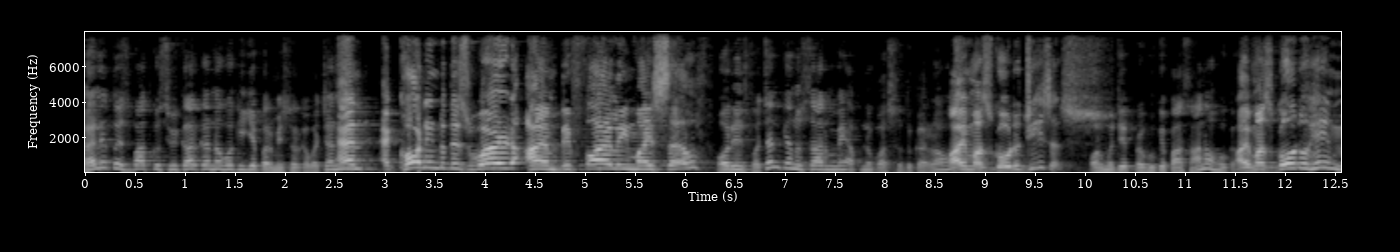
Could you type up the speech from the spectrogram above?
पहले तो इस बात को स्वीकार करना होगा कि ये परमेश्वर का वचन है। And according to this word I am defiling myself और इस वचन के अनुसार मैं अपने को अशुद्ध कर रहा हूँ। I must go to Jesus और मुझे प्रभु के पास आना होगा। I must go to him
